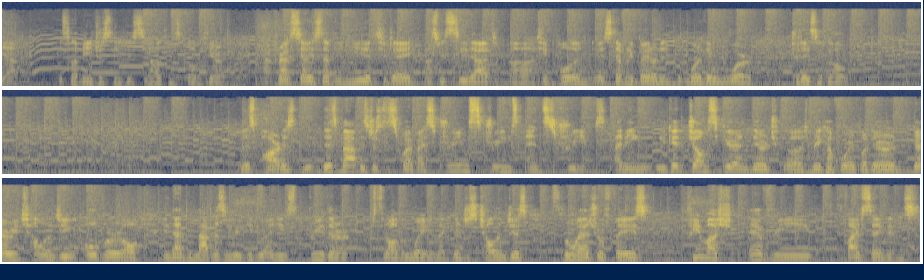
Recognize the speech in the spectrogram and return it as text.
Yeah, it's gonna be interesting to see how things go here. Apraxia is definitely needed today, as we see that uh, Team Poland is definitely better than where they were two days ago. This part is this map is just described by streams, streams, and streams. I mean, you get jumps here and there to, uh, to make up for it, but they're very challenging overall. In that the map doesn't really give you any breather throughout the way. Like they're just challenges thrown at your face, pretty much every five seconds,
